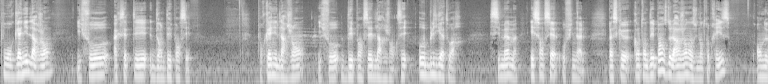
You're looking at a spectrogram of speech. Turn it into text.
pour gagner de l'argent, il faut accepter d'en dépenser. Pour gagner de l'argent, il faut dépenser de l'argent. C'est obligatoire. C'est même essentiel au final. Parce que quand on dépense de l'argent dans une entreprise, on ne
